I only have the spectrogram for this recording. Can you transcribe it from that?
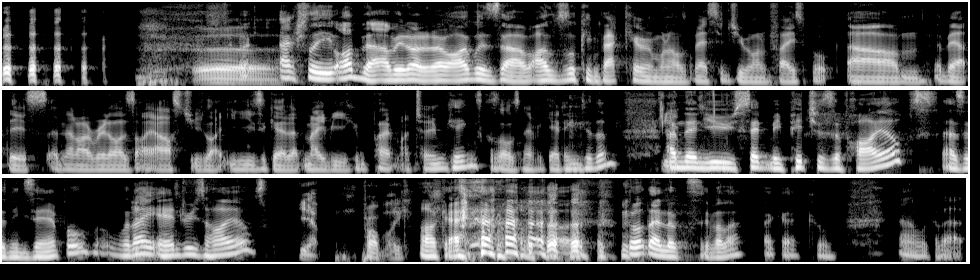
uh, Actually, on that, I mean, I don't know. I was um, I was looking back, Kieran, when I was messaging you on Facebook um, about this, and then I realized I asked you like years ago that maybe you can paint my Tomb Kings because I was never getting to them, Yep. and then you sent me pictures of high elves as an example. Were they Andrew's high elves? Yep, probably. Okay, thought they looked similar. Okay, cool. Oh, look at that.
